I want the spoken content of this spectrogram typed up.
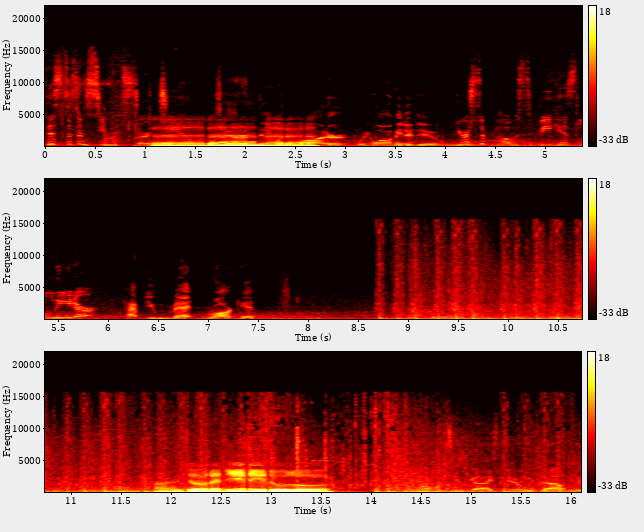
This doesn't seem absurd Da, to you. da, Got a thing da, with da, da. water. What do you want me to do? You're supposed to be his leader. Have you met Rocket? Hancurin ini dulu. What would you guys do without me?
